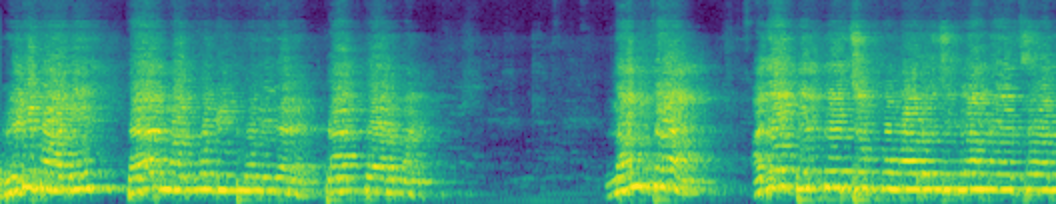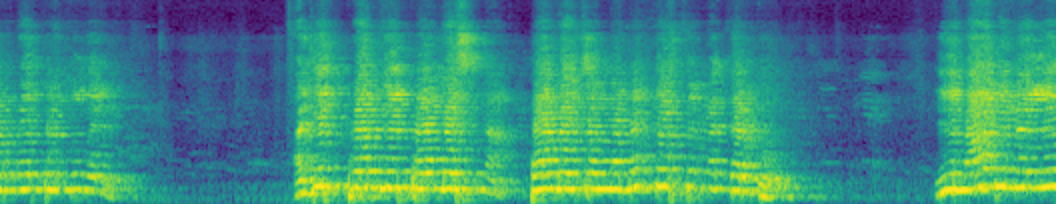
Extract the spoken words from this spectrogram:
ರೆಡಿ ಮಾಡಿ ತಯಾರು ಮಾಡ್ಕೊಂಡು ಇಟ್ಕೊಂಡಿದ್ದಾರೆ. ಪ್ಲಾನ್ ತಯಾರು ಮಾಡಿ. ನಂತರ ಅದೇ D K Shivakumar Siddaramaiah sir ನೇತೃತ್ವದಲ್ಲಿ ಅಜಿತ್ ಪ್ರೇಮ್ಜಿ ಫೌಂಡೇಶನ್ ಫೌಂಡೇಶನ್ನ ಮುಖ್ಯಸ್ಥರನ್ನ ಕರೆದು ಈ ನಾಡಿನಲ್ಲಿ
